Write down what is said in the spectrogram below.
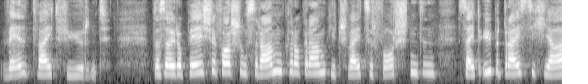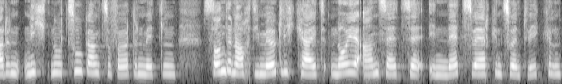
weltweit führend. Das Europäische Forschungsrahmenprogramm gibt Schweizer Forschenden seit über 30 Jahren nicht nur Zugang zu Fördermitteln, sondern auch die Möglichkeit, neue Ansätze in Netzwerken zu entwickeln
